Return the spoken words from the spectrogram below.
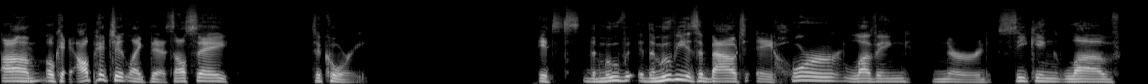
Um, okay, I'll pitch it like this. I'll say to Corey. It's the movie the movie is about a horror loving nerd seeking love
